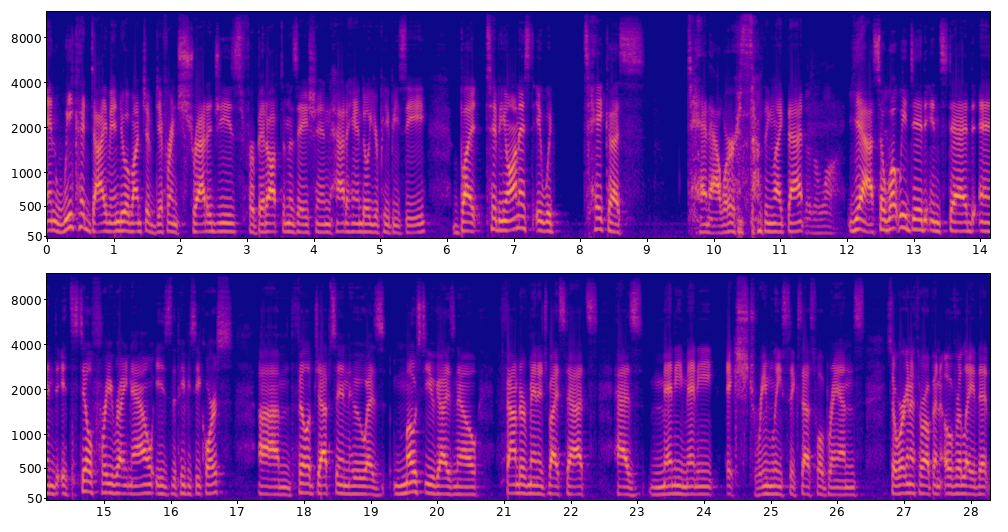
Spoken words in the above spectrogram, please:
And we could dive into a bunch of different strategies for bid optimization, how to handle your PPC. But to be honest, it would take us 10 hours, something like that. There's a lot. Yeah, so what we did instead, and it's still free right now, is the PPC course. Um, Philip Jepson, who, as most of you guys know, founder of Managed by Stats, has many, many extremely successful brands. So we're going to throw up an overlay that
